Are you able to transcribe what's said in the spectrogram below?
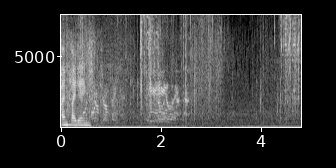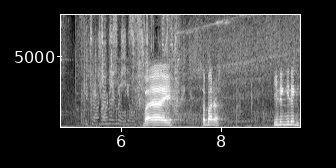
I'm hiding. Bye. Sabar. Healing, healing.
